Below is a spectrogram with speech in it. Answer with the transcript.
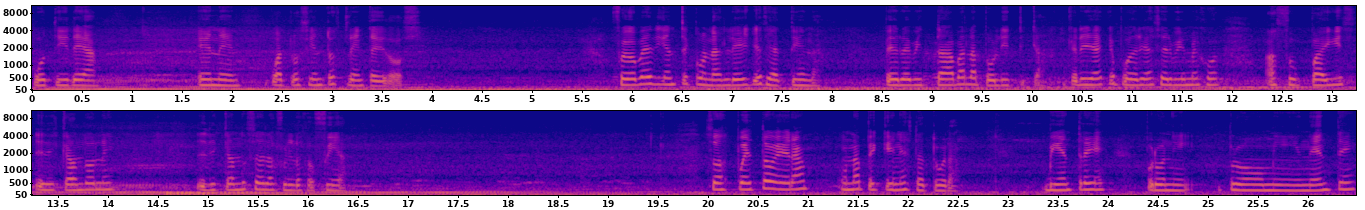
Potidea en el 432. Fue obediente con las leyes de Atenas, pero evitaba la política. Creía que podría servir mejor a su país dedicándole, dedicándose a la filosofía. Su aspecto era una pequeña estatura, vientre prominente,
